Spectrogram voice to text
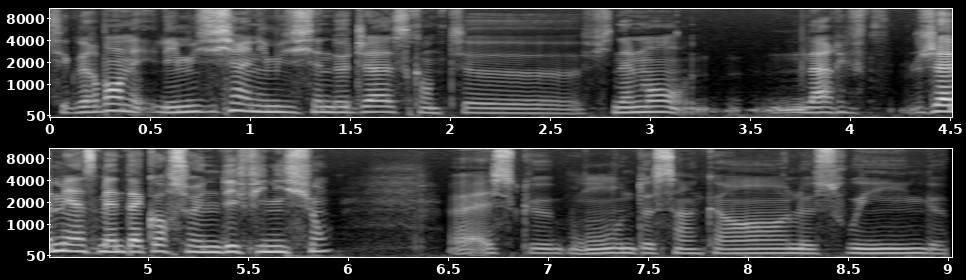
c'est que vraiment les, les musiciens et les musiciennes de jazz, quand euh, finalement n'arrivent jamais à se mettre d'accord sur une définition, euh, est-ce que, bon, 2-5-1, le swing,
